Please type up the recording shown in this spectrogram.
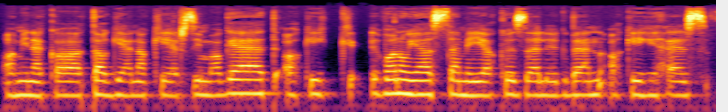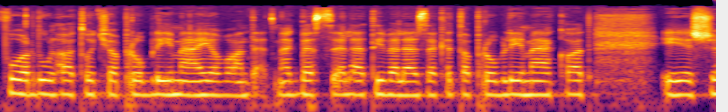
aminek a tagjának érzi magát, akik van olyan személy a közelükben, akihez fordulhat, hogyha problémája van, tehát megbeszélheti vele ezeket a problémákat, és,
